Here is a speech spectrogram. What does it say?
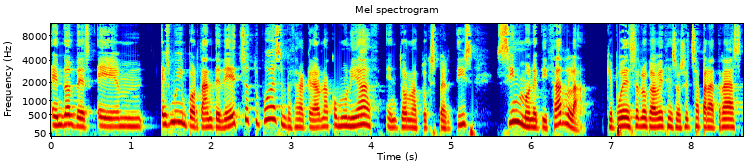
Entonces, em, es muy importante. De hecho, tú puedes empezar a crear una comunidad en torno a tu expertise sin monetizarla, que puede ser lo que a veces os echa para atrás,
